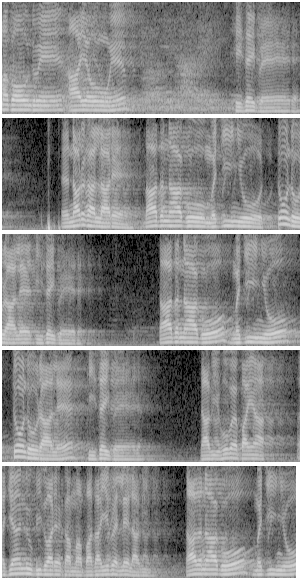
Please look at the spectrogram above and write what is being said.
မဂုဏ်တွင် အာယုံဝင်ဒီစိတ်ပဲတဲ့ အဲနောက်တစ်ခါလာတဲ့သာသနာကိုမကြည်ညိုတွန့်တိုတာလဲဒီစိတ်ပဲတဲ့သာသနာကိုမကြည်ညိုတွန့်တိုတာလဲဒီစိတ်ပဲတဲ့ဒါပြီဟိုဘက်ပိုင်းကအကျဉ်းနှုပြီးသွားတဲ့အခါမှာဘာသာရေးဘက်လှည့်လာပြီသာသနာကိုမကြည်ညို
